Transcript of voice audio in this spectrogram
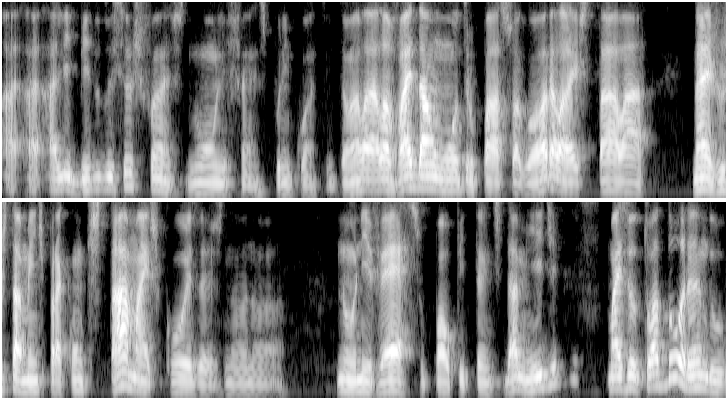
a, a, libido dos seus fãs no OnlyFans, por enquanto. Então ela, ela vai dar um outro passo agora, ela está lá né, justamente para conquistar mais coisas no, no, no, universo palpitante da mídia, mas eu estou adorando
